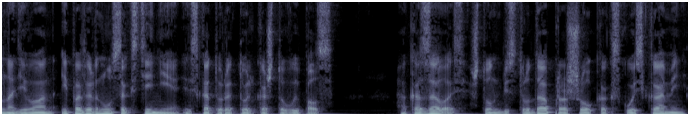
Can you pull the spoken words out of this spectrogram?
на диван и повернулся к стене, из которой только что выполз. Оказалось, что он без труда прошел как сквозь камень,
